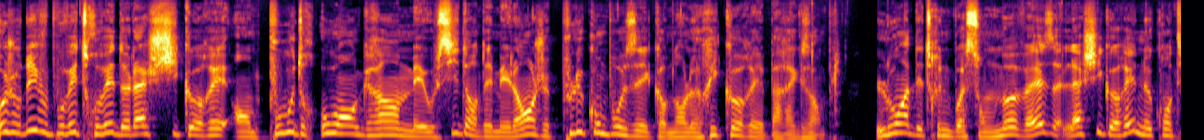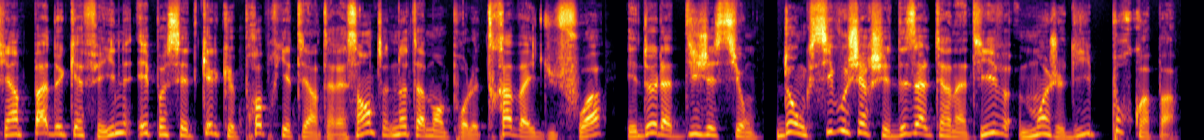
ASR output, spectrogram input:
Aujourd'hui, vous pouvez trouver de la chicorée en poudre ou en grains, mais aussi dans des mélanges plus composés, comme dans le ricoré par exemple. Loin d'être une boisson mauvaise, la chicorée ne contient pas de caféine et possède quelques propriétés intéressantes, notamment pour le travail du foie et de la digestion. Donc si vous cherchez des alternatives, moi je dis pourquoi pas.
